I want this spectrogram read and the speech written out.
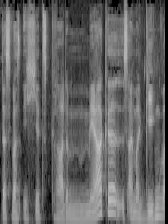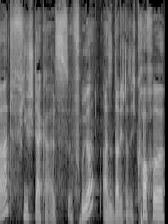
Das, was ich jetzt gerade merke, ist einmal Gegenwart, viel stärker als früher. Also dadurch, dass ich koche,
